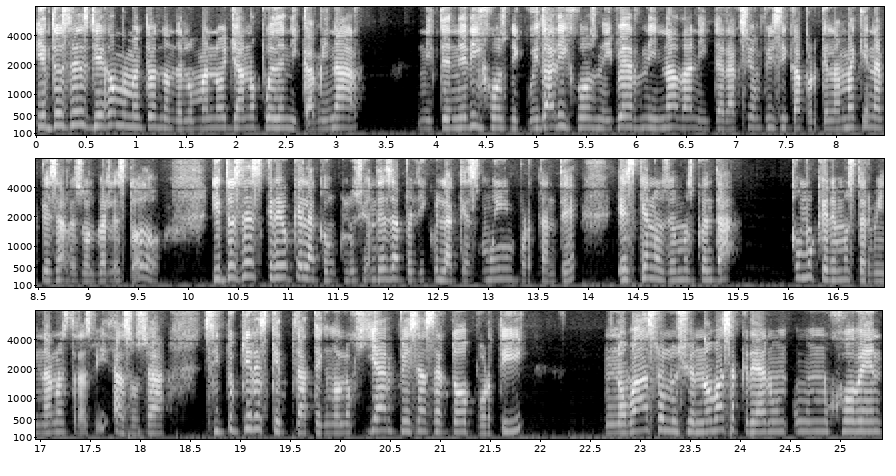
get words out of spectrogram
Y entonces llega un momento en donde el humano ya no puede ni caminar, ni tener hijos, ni cuidar hijos, ni ver, ni nada, ni interacción física, porque la máquina empieza a resolverles todo. Y entonces creo que la conclusión de esa película, que es muy importante, es que nos demos cuenta cómo queremos terminar nuestras vidas. O sea, si tú quieres que la tecnología empiece a hacer todo por ti, no va a solucionar, no vas a crear un, un joven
